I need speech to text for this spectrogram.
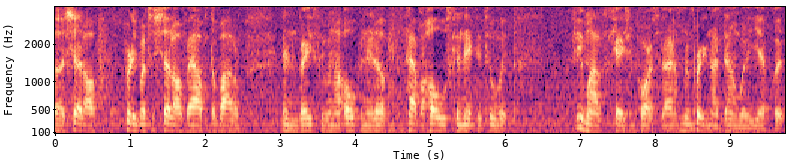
a shut off, pretty much a shut off valve at the bottom. And basically when I open it up, have a hose connected to it. A few modification parts that I'm pretty not done with it yet, but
